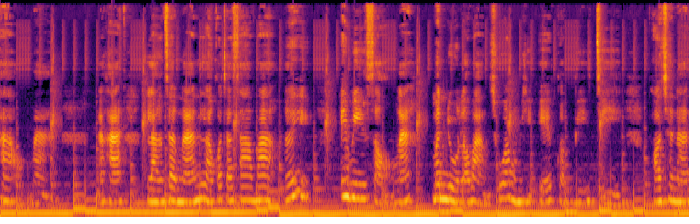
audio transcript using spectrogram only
ค่าออกมา นะคะ หลังจากนั้นเราก็จะทราบว่า เฮ้ยไอ V2 นะ มันอยู่ระหว่างช่วง VF กับ VG เพราะฉะนั้น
